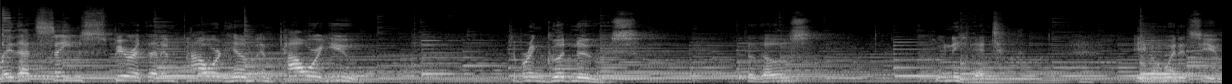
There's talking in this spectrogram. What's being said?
May that same Spirit that empowered him empower you to bring good news to those who need it, even when it's you.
